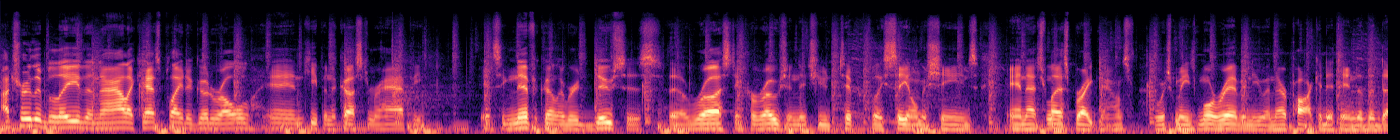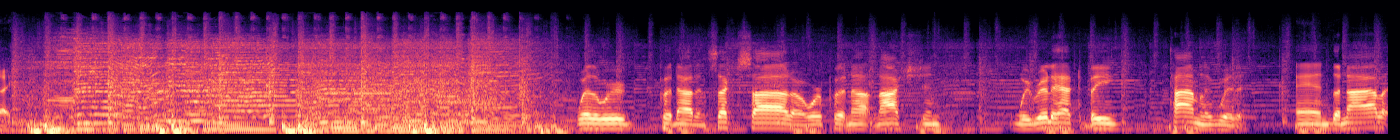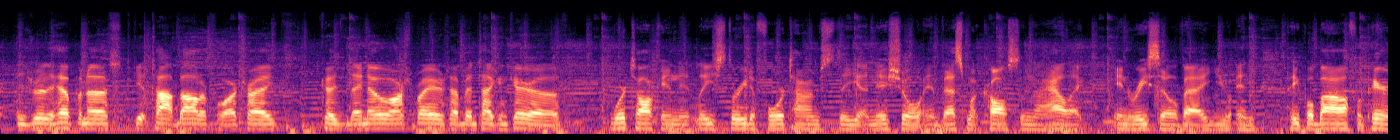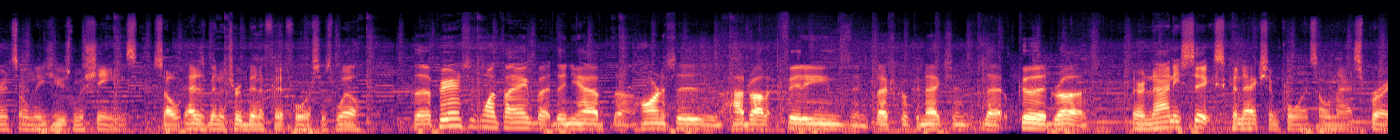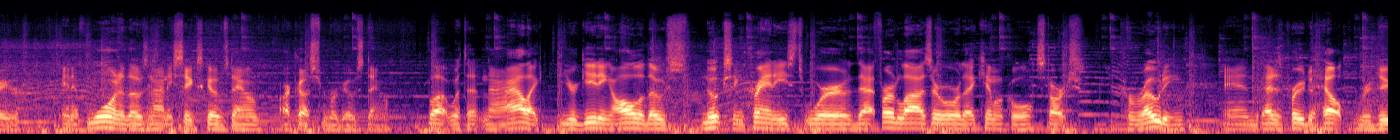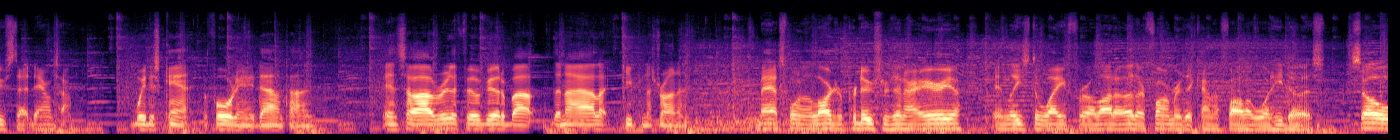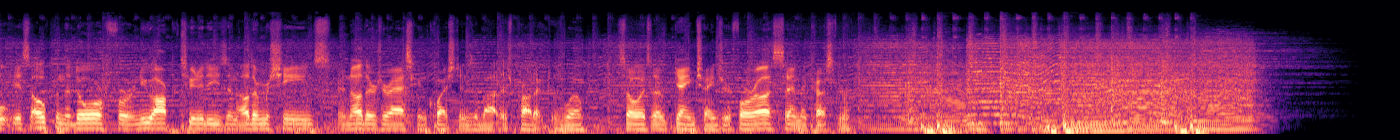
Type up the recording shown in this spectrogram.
I truly believe that Nyalic has played a good role in keeping the customer happy. It significantly reduces the rust and corrosion that you typically see on machines, and that's less breakdowns, which means more revenue in their pocket at the end of the day. Whether we're putting out insecticide or we're putting out nitrogen, we really have to be timely with it. And the Nyalic is really helping us get top dollar for our trade because they know our sprayers have been taken care of. We're talking at least three to four times the initial investment cost of the Nyalic in resale value, and people buy off appearance on these used machines. So that has been a true benefit for us as well. The appearance is one thing, but then you have the harnesses and hydraulic fittings and electrical connections that could rust. There are 96 connection points on that sprayer, and if one of those 96 goes down, our customer goes down. But with that Nyalic, you're getting all of those nooks and crannies where that fertilizer or that chemical starts corroding, and that has proved to help reduce that downtime. We just can't afford any downtime. And so I really feel good about the Nyalic keeping us running. Matt's one of the larger producers in our area and leads the way for a lot of other farmers that kind of follow what he does. So it's opened the door for new opportunities in other machines and others are asking questions about this product as well. So it's a game changer for us and the customer.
